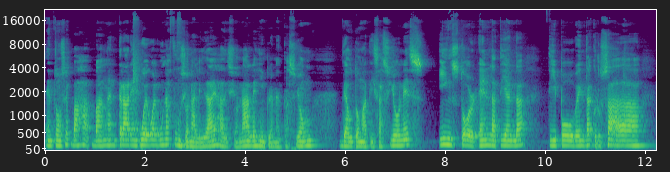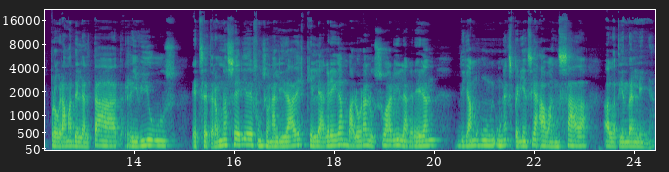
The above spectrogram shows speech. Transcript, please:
entonces van a entrar en juego algunas funcionalidades adicionales, implementación de automatizaciones in-store en la tienda, tipo venta cruzada, programas de lealtad, reviews, etcétera. Una serie de funcionalidades que le agregan valor al usuario y le agregan, digamos, una experiencia avanzada a la tienda en línea.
